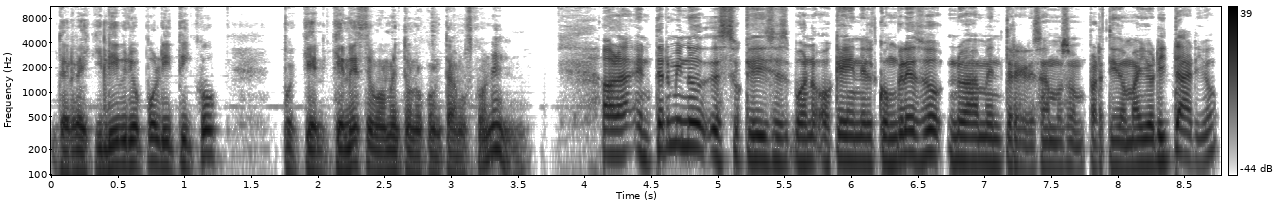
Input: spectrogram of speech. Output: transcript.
de reequilibrio político, porque que en este momento no contamos con él. Ahora, en términos de esto que dices, bueno, ok, en el Congreso nuevamente regresamos a un partido mayoritario.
